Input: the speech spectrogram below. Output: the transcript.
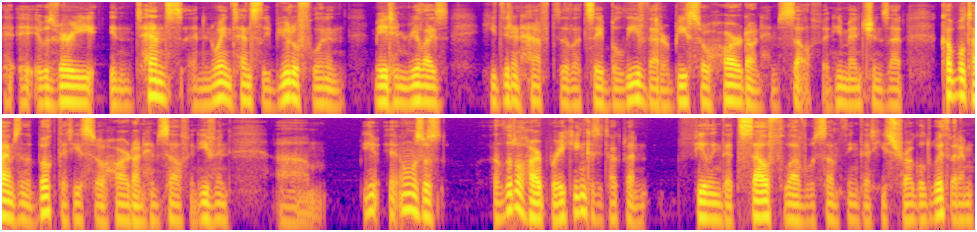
it, it was very intense and in a way intensely beautiful and made him realize he didn't have to let's say believe that or be so hard on himself and he mentions that a couple times in the book that he's so hard on himself and even um, it almost was a little heartbreaking because he talked about feeling that self love was something that he struggled with. But I'm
